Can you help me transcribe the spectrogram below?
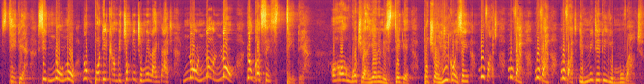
Stay there. Say, No, no, nobody can be talking to me like that. No, no, no. No, God says, Stay there. All what you are hearing is stay there. But your ego is saying, Move out, move out, move out, move out. Immediately you move out.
